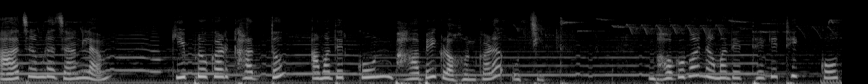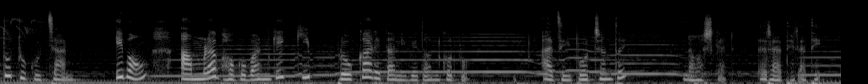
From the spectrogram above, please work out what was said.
আজ আমরা জানলাম, কি প্রকার খাদ্য আমাদের কোনভাবে গ্রহণ করা উচিত? ভগবান আমাদের থেকে ঠিক কতটুকু চান এবং আমরা ভগবানকে কি প্রকারে তা নিবেদন করব? আজ এই পর্যন্তই। নমস্কার। রাধে রাধে।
